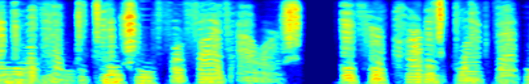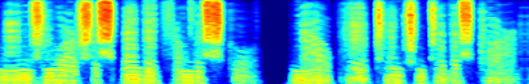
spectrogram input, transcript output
and you will have detention for five hours. If your card is black, that means you are suspended from the school. Now pay attention to this card.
